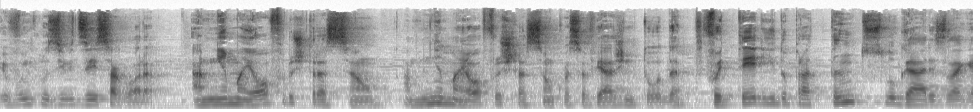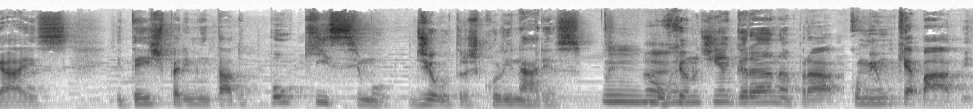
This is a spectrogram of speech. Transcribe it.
eu vou inclusive dizer isso agora. A minha maior frustração, a minha maior frustração com essa viagem toda foi ter ido para tantos lugares legais e ter experimentado pouquíssimo de outras culinárias. Ah, é? Porque eu não tinha grana pra comer um kebab.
